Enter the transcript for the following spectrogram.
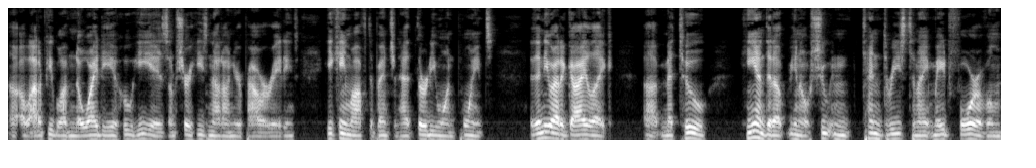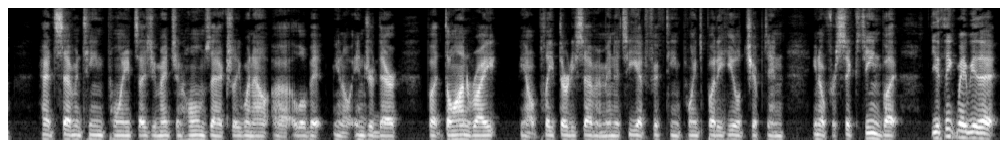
a lot of people have no idea who he is. I'm sure he's not on your power ratings. He came off the bench and had 31 points. And then you had a guy like uh, Metu, he ended up, you know, shooting 10 threes tonight, made four of them, had 17 points. As you mentioned, Holmes actually went out uh, a little bit, you know, injured there. But Delon Wright, you know, played 37 minutes. He had 15 points. Buddy Hield chipped in, you know, for 16. But do you think maybe that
